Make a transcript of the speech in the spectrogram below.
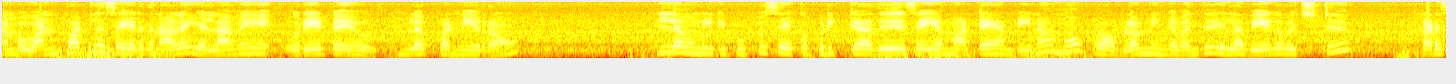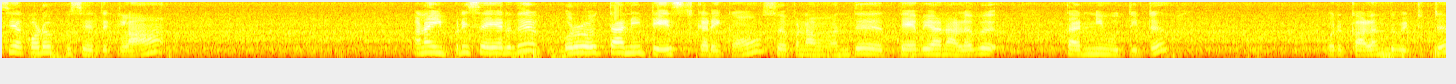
நம்ம ஒன் பாட்டில் செய்கிறதுனால எல்லாமே ஒரே டைமில் பண்ணிடுறோம். இல்லை உங்களுக்கு இப்போ உப்பு சேர்க்க பிடிக்காது செய்ய மாட்டேன் அப்படின்னா நோ ப்ராப்ளம் நீங்கள் வந்து எல்லாம் வேக வச்சுட்டு கடைசியாக கூட உப்பு சேர்த்துக்கலாம். ஆனால் இப்படி செய்கிறது ஒரு தனி டேஸ்ட் கிடைக்கும். ஸோ இப்போ நம்ம வந்து தேவையான அளவு தண்ணி ஊற்றிட்டு ஒரு கலந்து விட்டுட்டு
